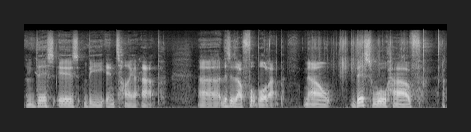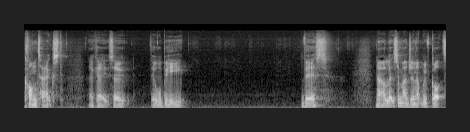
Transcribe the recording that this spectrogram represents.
and this is the entire app. Uh, this is our football app. Now, this will have a context. Okay, so there will be this. Now, let's imagine that we've got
